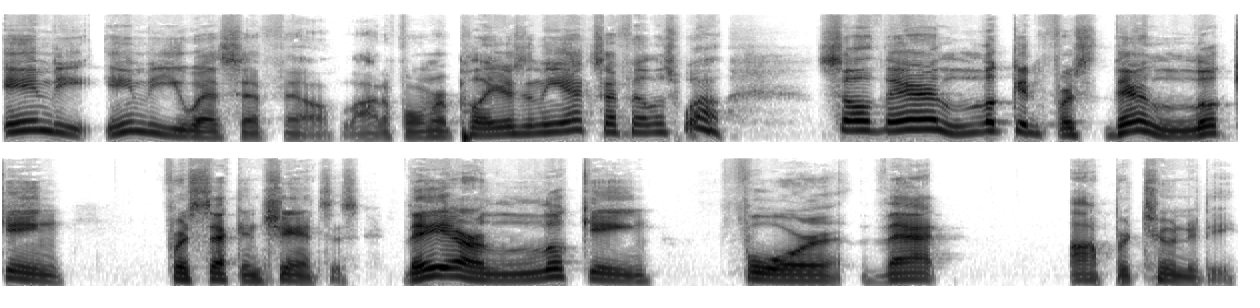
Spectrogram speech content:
in the in the USFL, a lot of former players in the XFL as well. So they're looking for they're looking for second chances. They are looking for that opportunity.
